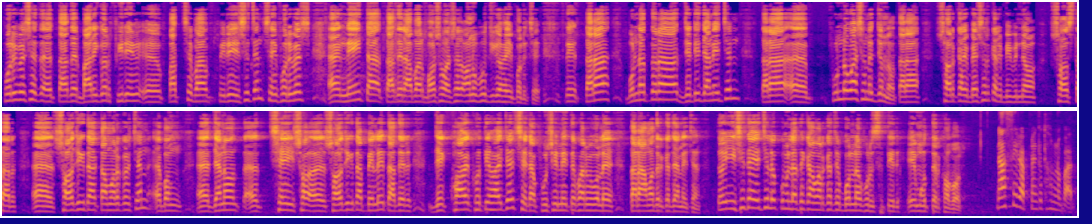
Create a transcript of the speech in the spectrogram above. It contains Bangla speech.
পরিবেশে তাদের বাড়িঘর ফিরে পাচ্ছে বা ফিরে এসেছেন, সেই পরিবেশ নেই, তা, তাদের আবার বসবাসের অনুপযোগী হয়ে পড়েছে। তারা বন্যাত্মরা যেটি জানিয়েছেন, তারা পুনর্বাসনের জন্য তারা সরকারি, বেসরকারি বিভিন্ন সংস্থার সহযোগিতা কামনা করেছেন এবং যেন সেই সহযোগিতা পেলে তাদের যে ক্ষয়ক্ষতি হয়েছে সেটা ফুসিয়ে নিতে পারবে বলে তারা আমাদেরকে জানিয়েছেন। তো ইসিতে এই ছিল কুমিল্লা থেকে আমার কাছে বন্যা পরিস্থিতির এই মুহূর্তের খবর। নাসির, আপনাকে ধন্যবাদ।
